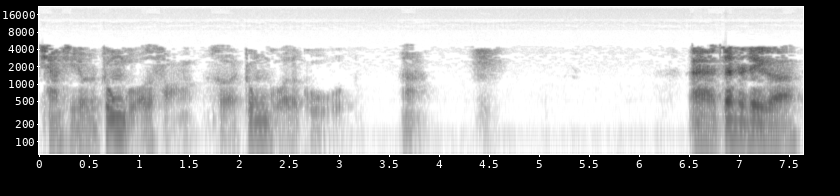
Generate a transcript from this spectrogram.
前提就是中国的房和中国的股啊。哎，但是这个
